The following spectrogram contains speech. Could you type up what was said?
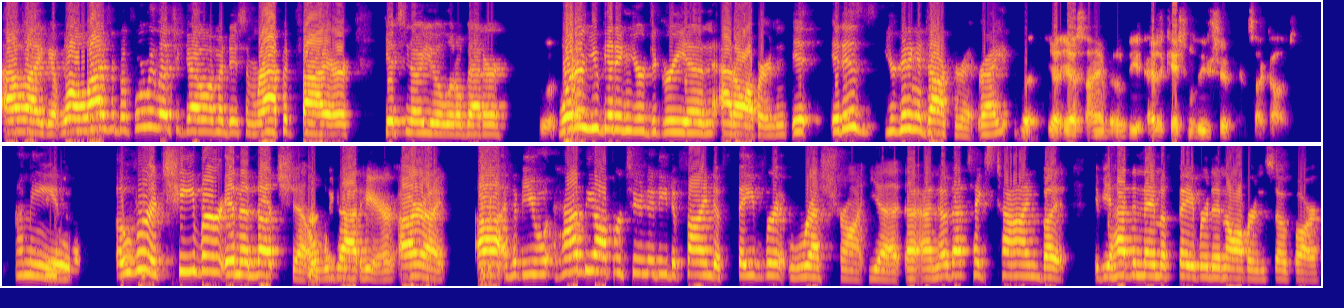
I like it. Well, Elijah, before we let you go, I'm gonna do some rapid fire, get to know you a little better. What are you getting your degree in at Auburn? It it is you're getting a doctorate, right? Yeah, yes, I am. It'll be educational leadership and psychology. I mean, overachiever in a nutshell. We got here. All right. Uh, have you had the opportunity to find a favorite restaurant yet? I know that takes time, but if you had to name a favorite in Auburn so far,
